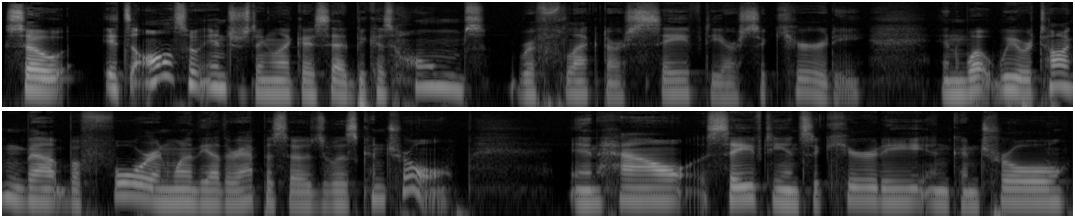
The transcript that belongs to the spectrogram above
So it's also interesting, like I said, because homes reflect our safety, our security. And what we were talking about before in one of the other episodes was control and how safety and security and control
